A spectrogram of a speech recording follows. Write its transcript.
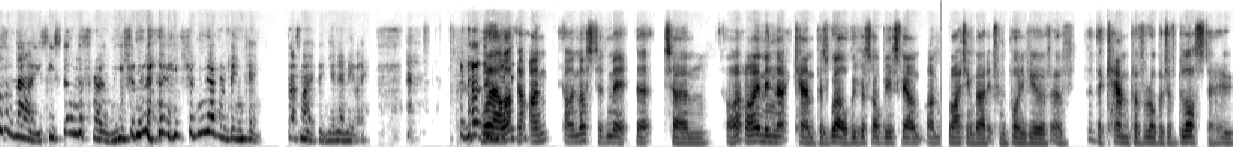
wasn't nice. He stole the throne. He shouldn't. he should never have been king. That's my opinion, anyway. well, I, I'm. I must admit that um, I, am in that camp as well because obviously I'm, I'm writing about it from the point of view of, of the camp of Robert of Gloucester, who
